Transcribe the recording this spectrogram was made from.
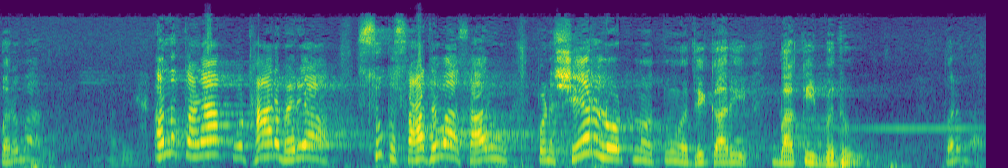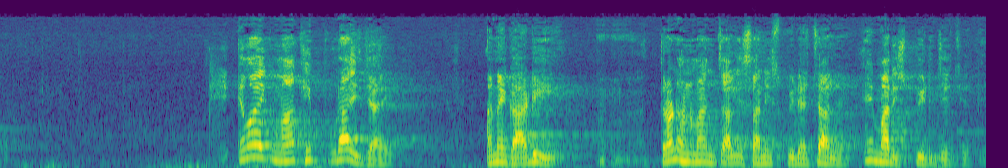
પરવારું. અનતણા કોઠાર ભર્યા, સુખ સાધવા સારું, પણ શેર લોટનો તું અધિકારી બાકી બધું. બરાબર એમાં એક માખી પુરાઈ જાય, અને ગાડી ત્રણ હનુમાન ચાલીસાની સ્પીડે ચાલે, એ મારી સ્પીડ જે છે તે.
